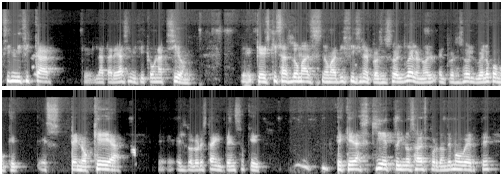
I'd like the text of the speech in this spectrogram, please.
significar que la tarea significa una acción, que es quizás lo más, lo más difícil en el proceso del duelo, ¿no? El, proceso del duelo como que es, te noquea, el dolor es tan intenso que te quedas quieto y no sabes por dónde moverte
